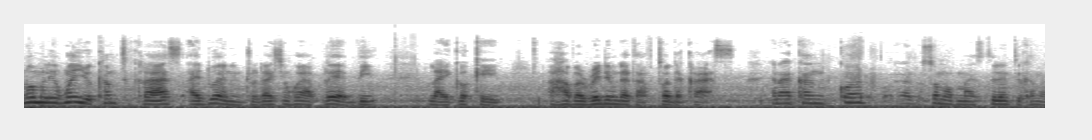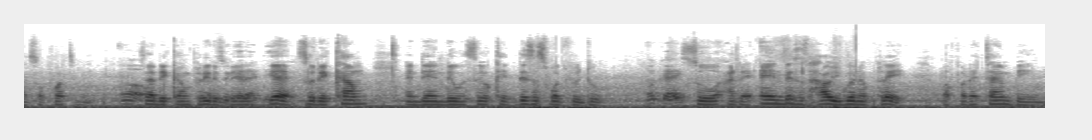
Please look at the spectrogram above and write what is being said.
normally, when you come to class, I do an introduction where I play a beat like, okay, I have a rhythm that I've taught the class. And I can call uh, some of my students to come and support me Oh. so they can play the beat. Yeah, so they come and then they will say, okay, this is what we do. Okay. So at the end, this is how you're going to play. But for the time being,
